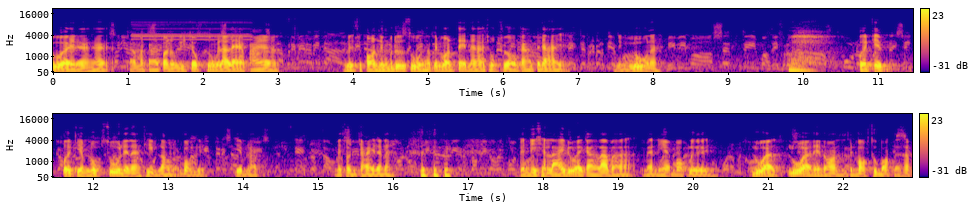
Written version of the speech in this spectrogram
ด้วยนะฮะกรรมการปานวีจบครึ่งเวลาแรกไปนะด้วยสกอร์หนึ่งประตูศูนย์ถ้าเป็นวอลเต้นนะฉกฉวยโอกาสไปได้หนึ่งลูกนะ เปิดเกมเปิดเกมลุกสู้เลยนะ ทีมเราเนี่ยบอกเลยเกมรับ ไม่สนใจแล้วนะ เป็นดีแคทไลท์ด้วยกลางรับอะ แมตช์เนี้ยบอกเลยรั่วรั่วแน่นอนเป็นบล็อกทูบล็อกนะครับ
